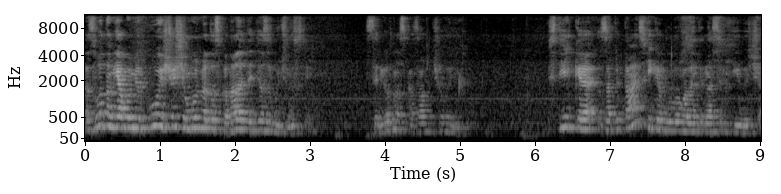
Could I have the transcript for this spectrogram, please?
Згодом я поміркую, що ще можна досконалити для зручності, серйозно сказав чоловік. Стільки запитань, скільки було Валентина Сергійовича,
